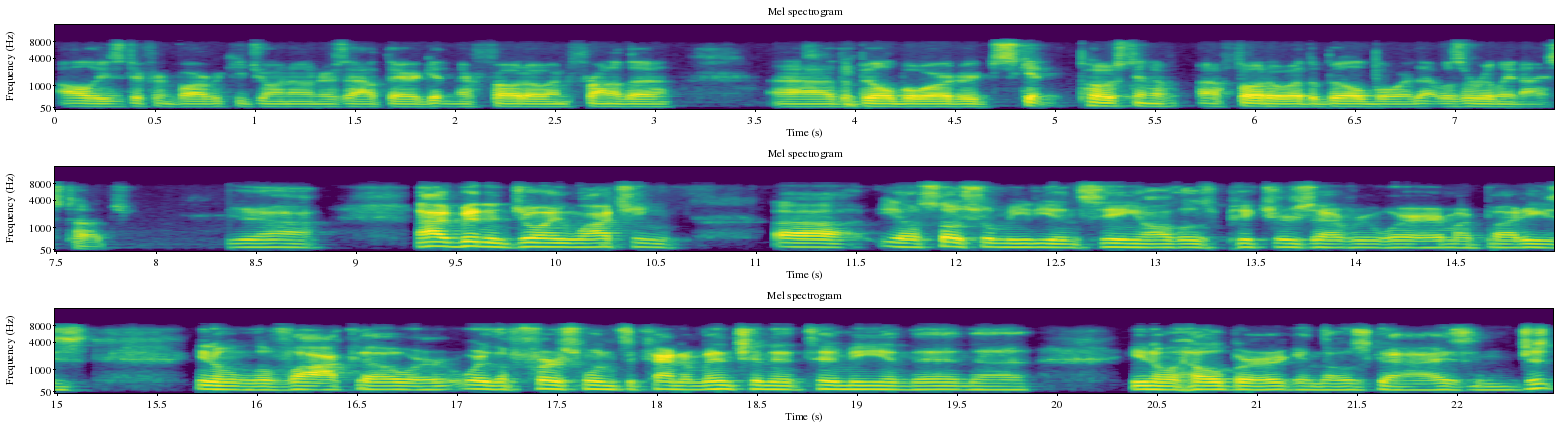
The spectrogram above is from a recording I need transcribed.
all these different barbecue joint owners out there getting their photo in front of the uh, the billboard or just get posting a, a photo of the billboard that was a really nice touch. Yeah. I've been enjoying watching uh, you know, social media and seeing all those pictures everywhere. My buddies, you know, Lavaca were were the first ones to kind of mention it to me, and then uh, you know Helberg and those guys, and just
